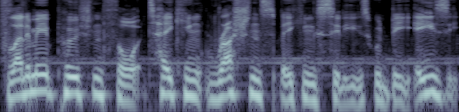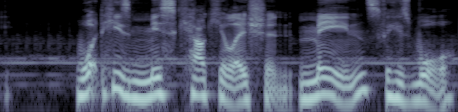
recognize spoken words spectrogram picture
Vladimir Putin thought taking Russian speaking cities would be easy. What his miscalculation means for his war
